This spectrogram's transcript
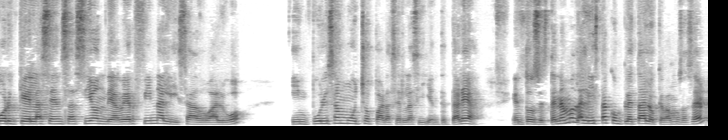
porque la sensación de haber finalizado algo impulsa mucho para hacer la siguiente tarea. Entonces, tenemos la lista completa de lo que vamos a hacer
